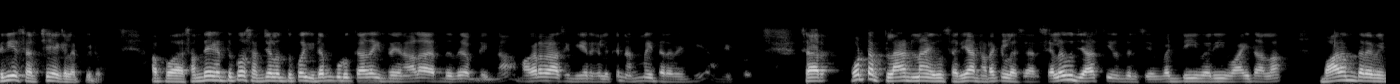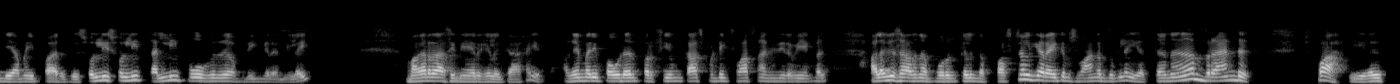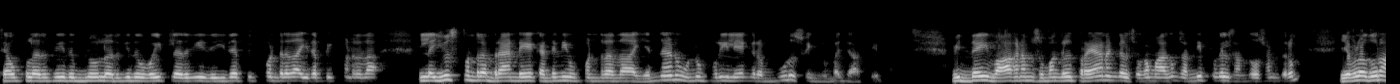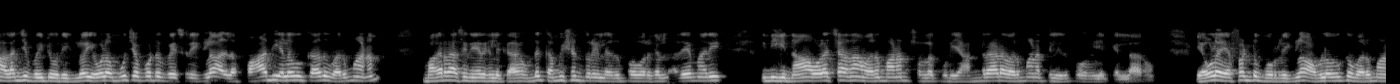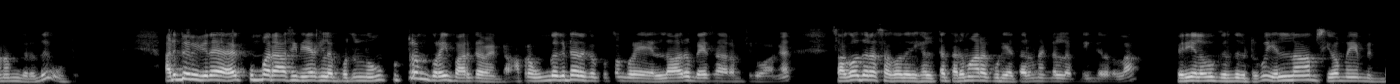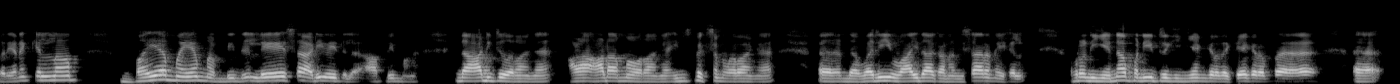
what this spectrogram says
பெரிய சர்ச்சையை கிளப்பிடும். அப்போ சந்தேகத்துக்கோ சஞ்சலத்துக்கோ இடம் கொடுக்காத இன்றைய நாளாக இருந்தது அப்படின்னா மகர ராசி நேர்களுக்கு நன்மை தர வேண்டிய அமைப்பு. சார் போட்ட பிளான்லாம் எதுவும் சரியாக நடக்கல சார் செலவு ஜாஸ்தி வந்துருச்சு. வட்டி வரி வாய்தாலாம் பாரம் தர வேண்டிய அமைப்பாக இருக்குது சொல்லி சொல்லி தள்ளி போகுது அப்படிங்கிற நிலை மகர ராசி நேயர்களுக்காக இருக்கும். அதே மாதிரி பவுடர் பர்ஃப்யூம் காஸ்மெட்டிக்ஸ் வாசனாதி திரவியங்கள் அழகு சாதன பொருட்கள் இந்த பர்சனல் கேர் ஐட்டம்ஸ் வாங்குறதுக்குள்ள எத்தனை பிராண்டு பா இது சிவப்புல இருக்கு இது ப்ளூல இருக்கு இது ஒயிட்ல இருக்கு இது இதை பிக் பண்றதா இதை பிக் பண்றதா இல்லை யூஸ் பண்ற பிராண்டையே கண்டினியூ பண்றதா என்னன்னு ஒன்றும் புரியலையேங்கிற மூடு ஸ்விங் ரொம்ப ஜாஸ்தி இருக்கும். வித்தை வாகனம் சுமங்கள் பிரயாணங்கள் சுகமாகும் சந்திப்புகள் சந்தோஷம் தரும். எவ்வளவு தூரம் அலைஞ்சு போயிட்டு வரீங்களோ எவ்வளவு மூச்சை போட்டு பேசுறீங்களோ அதுல பாதி அளவுக்காவது வருமானம் மகராசி நேர்களுக்காக உண்டு. கமிஷன் துறையில இருப்பவர்கள் அதே மாதிரி இன்னைக்கு நான் உழைச்சாதான் வருமானம் சொல்லக்கூடிய அன்றாட வருமானத்தில் இருப்பவர்களுக்கு எல்லாரும் எவ்வளவு எஃபர்ட் போடுறீங்களோ அவ்வளவுக்கு வருமானம்ங்கிறது உண்டு. அடுத்து இருக்கிற கும்பராசி நேர்களை பொறுத்தவரைக்கும் குற்றம் குறை பார்க்க வேண்டாம். அப்புறம் உங்ககிட்ட இருக்க குற்றம் குறைய எல்லாரும் பேச ஆரம்பிச்சிடுவாங்க சகோதர சகோதரிகள்கிட்ட தடுமாறக்கூடிய தருணங்கள் அப்படிங்கிறதெல்லாம் பெரிய அளவுக்கு இருந்துகிட்டு இருக்கும். எல்லாம் சிவமயம் என்பர். எனக்கெல்லாம் பயமயம் அப்படின்னு லேசா அடி வயதுல அப்படிம்பாங்க. இந்த ஆடிட்டு வராங்க ஆடாம வராங்க இன்ஸ்பெக்ஷன் வராங்க இந்த வரி வாய்தாக்கான விசாரணைகள். அப்புறம் நீங்க என்ன பண்ணிட்டு இருக்கீங்கிறத கேட்குறப்ப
